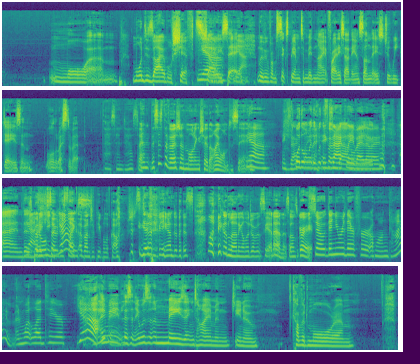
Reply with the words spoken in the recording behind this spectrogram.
more um, more desirable shifts, Yeah. shall we say? Yeah. Moving from six p.m. to midnight, Friday, Saturday, and Sundays to weekdays, and all the rest of it. That's fantastic. And this is the version of the morning show that I want to see. Yeah, exactly. Well, the one where they put the phone exactly. down by on the you. way, and there's Yeah. But breaking- also just like a bunch of people of color just Yes. being under this like and learning on the job at CNN. It sounds great. so then you were there for a long time, and what led to your? Yeah, I mean, listen, it was an amazing time, and you know, covered more um,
